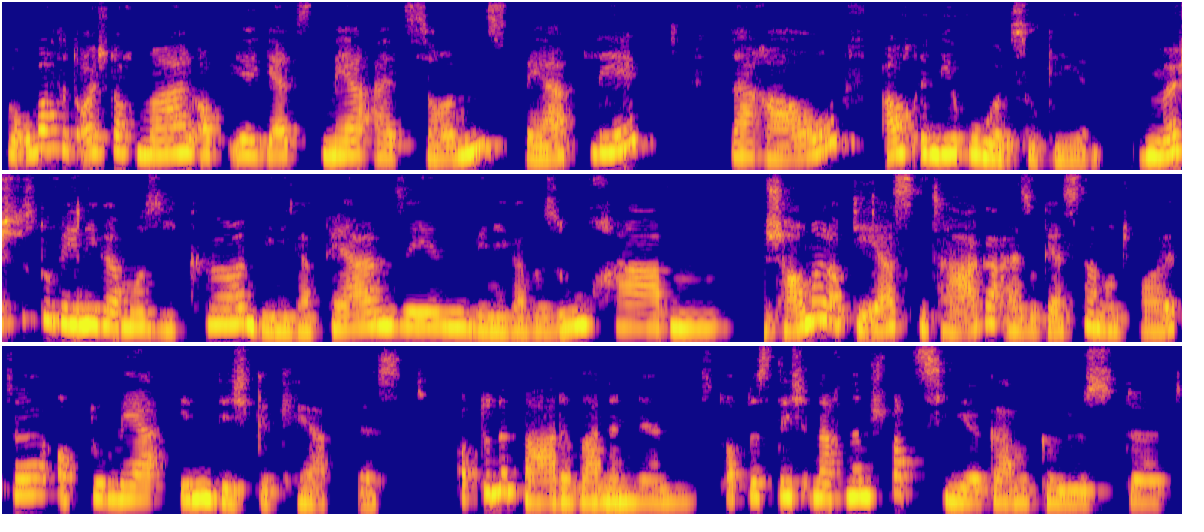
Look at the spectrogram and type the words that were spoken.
Beobachtet euch doch mal, ob ihr jetzt mehr als sonst Wert legt darauf, auch in die Ruhe zu gehen. Möchtest du weniger Musik hören, weniger Fernsehen, weniger Besuch haben? Schau mal, ob die ersten Tage, also gestern und heute, ob du mehr in dich gekehrt bist. Ob du eine Badewanne nimmst, ob es dich nach einem Spaziergang gelüstet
